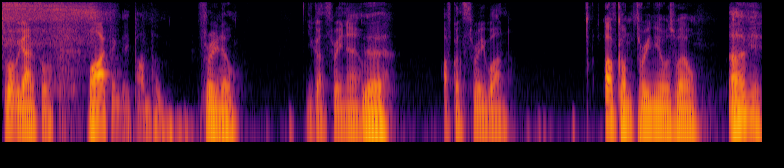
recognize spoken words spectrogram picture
So what are we going for? Well, I think they pump them. 3 0. You've gone three now. Yeah. I've gone three one. I've gone 3 0 as well. Oh, have you?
